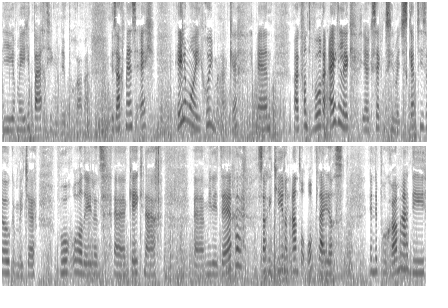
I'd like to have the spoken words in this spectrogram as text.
die hiermee gepaard ging in dit programma. Je zag mensen echt hele mooie groei maken. En waar ik van tevoren eigenlijk, eerlijk gezegd, misschien een beetje sceptisch ook, een beetje vooroordelend uh, keek naar uh, militairen, zag ik hier een aantal opleiders in dit programma die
